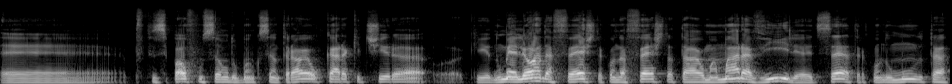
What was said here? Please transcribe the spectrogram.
é, principal função do Banco Central é o cara que tira, que no melhor da festa, quando a festa está uma maravilha, etc., quando o mundo está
